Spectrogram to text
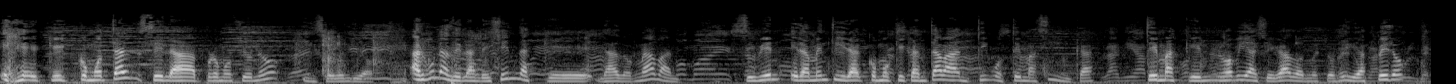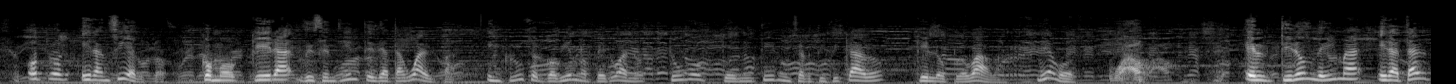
Eh, que como tal se la promocionó y se vendió. Algunas de las leyendas que la adornaban, si bien era mentira, como que cantaba antiguos temas inca, temas que no había llegado a nuestros días, pero otros eran ciertos, como que era descendiente de Atahualpa, Incluso el gobierno peruano tuvo que emitir un certificado que lo probaba. Mira vos. Wow. El tirón de Ima era tal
